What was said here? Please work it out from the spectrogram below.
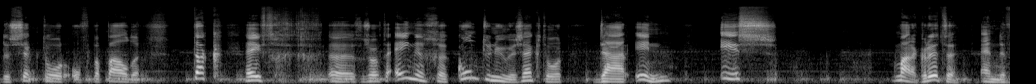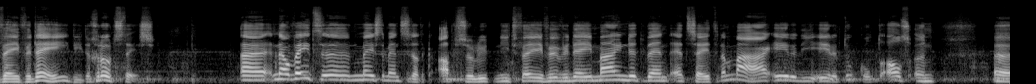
de sector of bepaalde tak heeft gezorgd, de enige continue sector daarin is Mark Rutte en de VVD die de grootste is. Uh, nou weten uh, de meeste mensen dat ik absoluut niet VVD-minded ben, et cetera. Maar ere die ere toekomt als een uh,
